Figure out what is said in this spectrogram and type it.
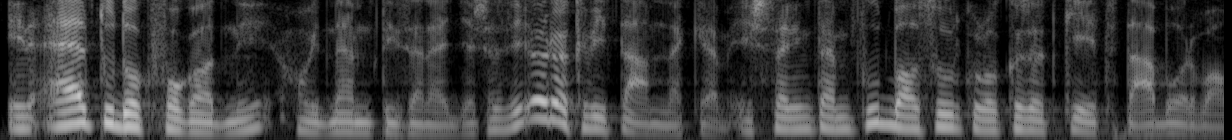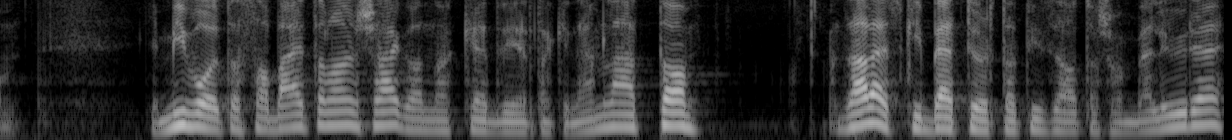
én el tudok fogadni, hogy nem 11-es. Ez egy örök vitám nekem, és szerintem futballszurkolók között két tábor van. Mi volt a szabálytalanság, annak kedvéért, aki nem látta. Zalewski betört a 16-oson belőle,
